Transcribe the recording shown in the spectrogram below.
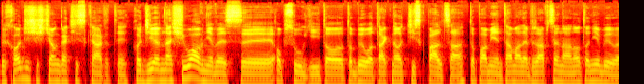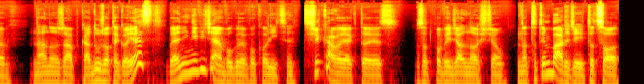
Wychodzisz i ściąga ci z karty. Chodziłem na siłownię bez y, obsługi, to, to było tak na odcisk palca. To pamiętam, ale w żabce nano to nie byłem. Nano żabka. Dużo tego jest? Bo ja nie, nie widziałem w ogóle w okolicy. Ciekawe jak to jest. Z odpowiedzialnością. No to tym bardziej, to co?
